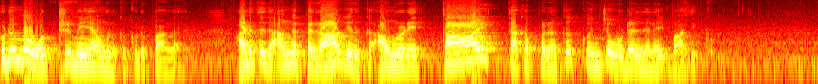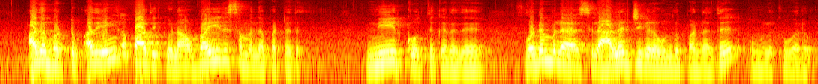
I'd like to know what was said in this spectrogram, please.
குடும்ப ஒற்றுமையை அவங்களுக்கு கொடுப்பாங்க. அடுத்தது அங்கே இப்போ ராகு இருக்குது அவங்களுடைய தாய் தகப்பனுக்கு கொஞ்சம் உடல்நிலை பாதிக்கும். அதை மட்டும் அது எங்கே பாதிக்கும்னா வயிறு சம்மந்தப்பட்டது நீர் கொத்துக்கிறது உடம்புல சில அலர்ஜிகளை உண்டு பண்ணது உங்களுக்கு வரும்.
